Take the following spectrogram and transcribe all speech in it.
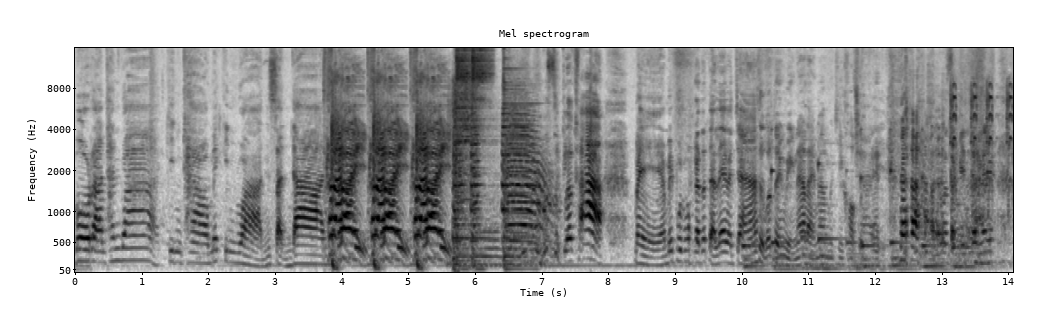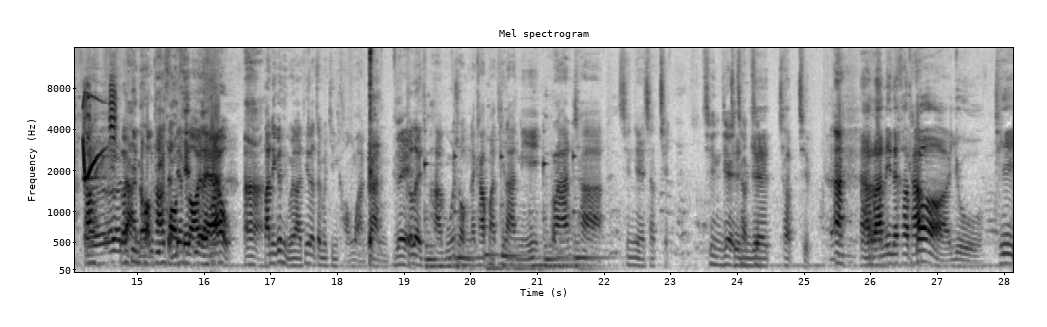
โบราณท่านว่ากินข้าวไม่กินหวานสันดานใครใครใครรู้สึกแล้วค่ะแหมไม่พูดพร้อมกันตั้งแต่แรกเลยจ้ารู้สึกว่าตัวเองเหวี่ยงหน้าอะไรมากเมื่อกี้ขอบคุณอันนั้นมันจะเป็นใช่ไหมเออเรากินของด่าทานน้เสร็จเรียบร้อยคแล้วอ่าตอนนี้ก็ถึงเวลาที่เราจะมากินของหวานกันเย่ก็เลยจะพาคุณผู้ชมนะครับมาที่ร้านนี้ร้านชาชินเยชับเชตชินเจชิชับนเจเยชับชิบอะอ่าร้านนี้นะครับครับก็อยู่ ที่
